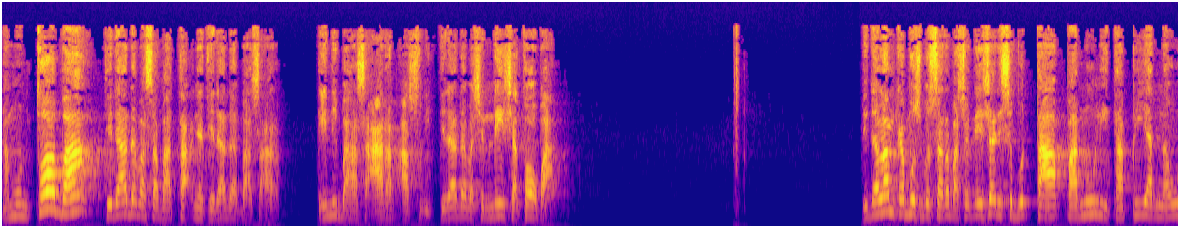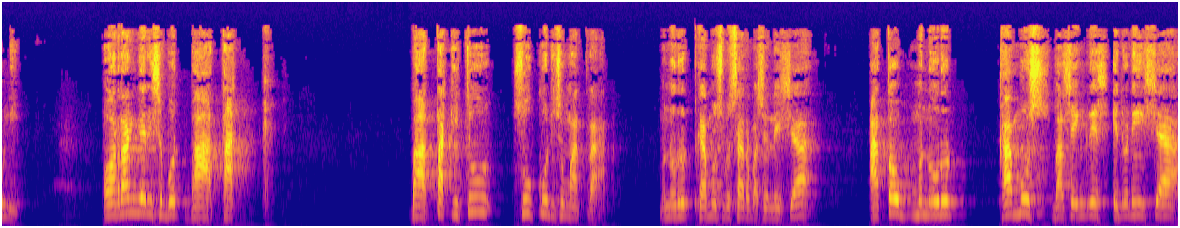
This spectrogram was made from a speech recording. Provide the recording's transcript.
Namun toba tidak ada bahasa Bataknya, tidak ada bahasa Arab. Ini bahasa Arab asli, tidak ada bahasa Indonesia toba. Di dalam kamus besar bahasa Indonesia disebut tapanuli, tapian nauli. Orangnya disebut Batak. Batak itu suku di Sumatera. Menurut kamus besar bahasa Indonesia atau menurut kamus bahasa Inggris Indonesia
